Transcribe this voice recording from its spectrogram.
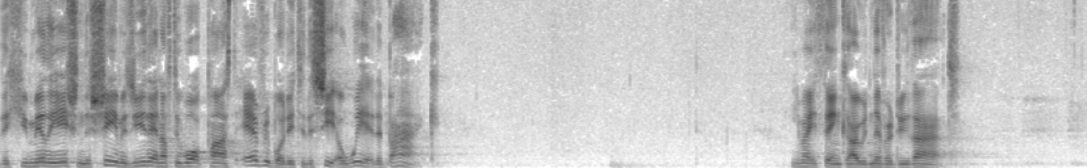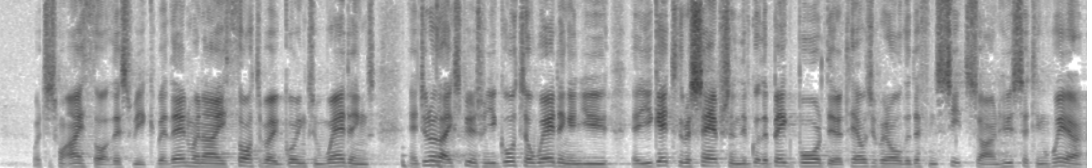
the humiliation, the shame as you then have to walk past everybody to the seat away at the back? You might think, I would never do that, which is what I thought this week. But then when I thought about going to weddings, uh, do you know that experience when you go to a wedding and you, uh, you get to the reception, they've got the big board there, it tells you where all the different seats are and who's sitting where.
